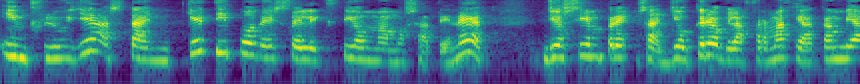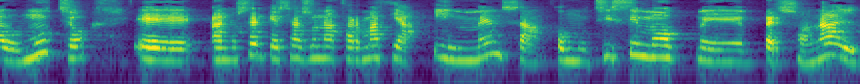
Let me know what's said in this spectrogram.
influye hasta en qué tipo de selección vamos a tener. Yo siempre, o sea, yo creo que la farmacia ha cambiado mucho, eh, a no ser que seas una farmacia inmensa, con muchísimo eh, personal.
